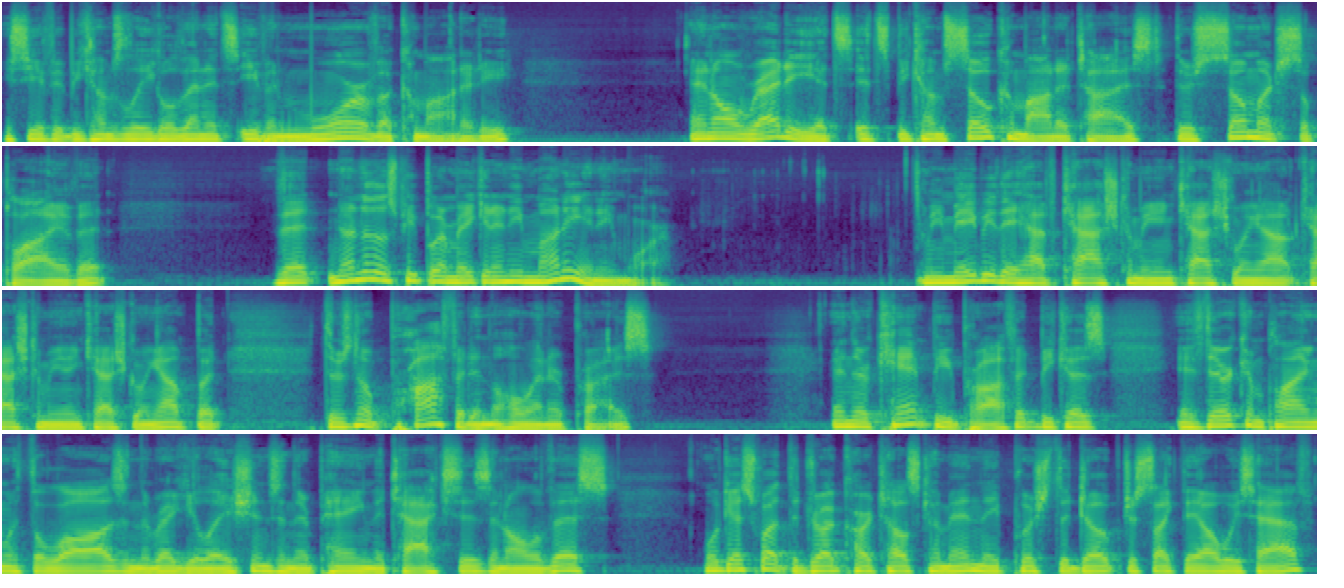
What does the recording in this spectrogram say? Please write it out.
You see, if it becomes legal, then it's even more of a commodity. And already it's it's become so commoditized. There's so much supply of it that none of those people are making any money anymore. I mean, maybe they have cash coming in, cash going out, cash coming in, cash going out, but there's no profit in the whole enterprise. And there can't be profit because if they're complying with the laws and the regulations and they're paying the taxes and all of this, well, guess what? The drug cartels come in, they push the dope just like they always have,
